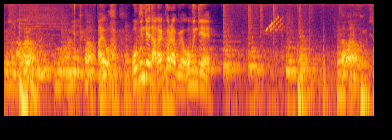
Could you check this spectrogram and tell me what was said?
여기서 나가라고 근무 방해니까 아유, 5분 뒤에 나갈 거라고요. 5분 뒤에. 나가라고 여기서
